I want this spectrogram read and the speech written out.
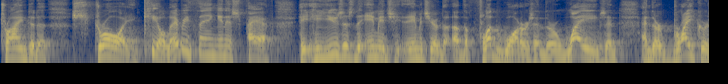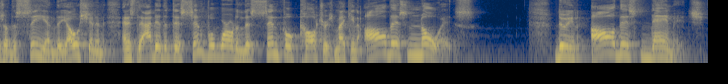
trying to destroy and kill everything in his path. He, he uses the image, the image here of the, of the floodwaters and their waves and, and their breakers of the sea and the ocean. And, and it's the idea that this sinful world and this sinful culture is making all this noise, doing all this damage,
